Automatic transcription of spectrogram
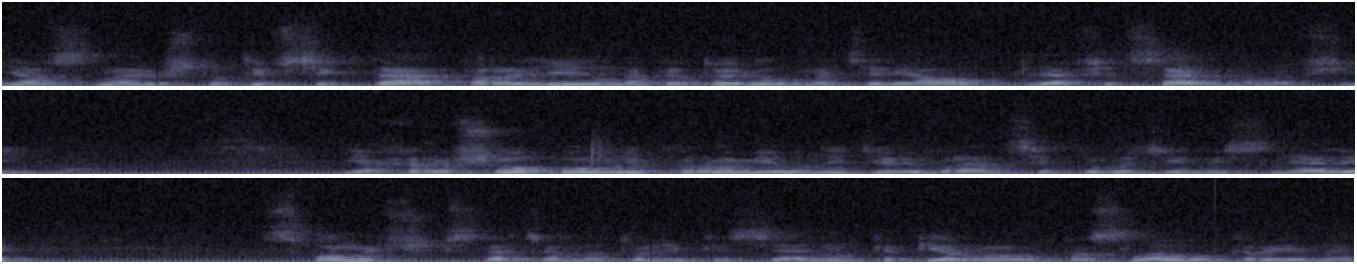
я знаю, что ты всегда параллельно готовил материал для официального фильма. Я хорошо помню, кроме у недели в Ранце в Грузии мы сняли с помощью, кстати, Анатолия Косяненко, первого посла Украины,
